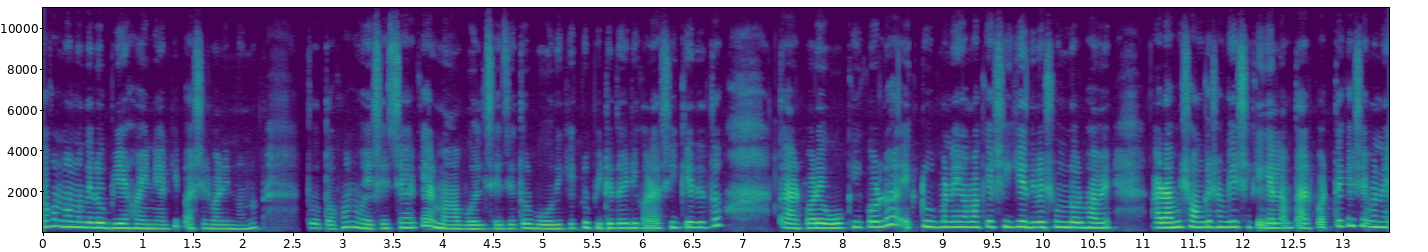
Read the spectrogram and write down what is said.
তখন ননদেরও বিয়ে হয়নি আর কি, পাশের বাড়ির ননদ। তো তখন ও এসেছে আর কি, আর মা বলছে যে তোর বৌদিকে একটু পিঠে তৈরি করা শিখিয়ে দিত তারপরে ও কি করল, একটু মানে আমাকে শিখিয়ে দিল সুন্দরভাবে। আর আমি সঙ্গে সঙ্গেই শিখে গেলাম। তারপর থেকে সে মানে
